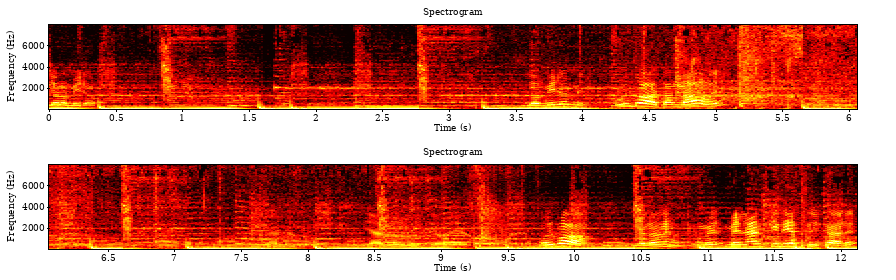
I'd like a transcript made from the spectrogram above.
Yo lo miro. Lo miro, miro. Uy, va, te han dado, eh. Ya lo luteo yo. Uy, va, me lo, me, me la han querido explicar, eh.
